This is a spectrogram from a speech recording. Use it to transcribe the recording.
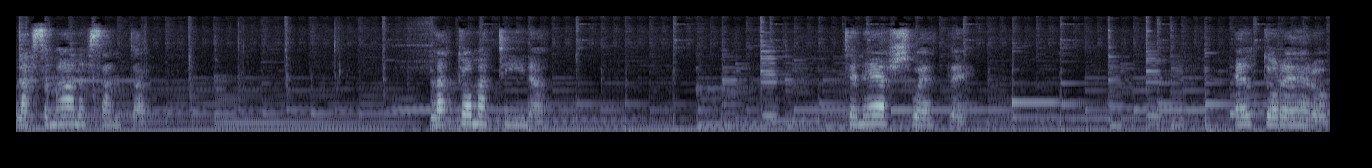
La Semana Santa. La Tomatina. Tener suerte. El torero.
